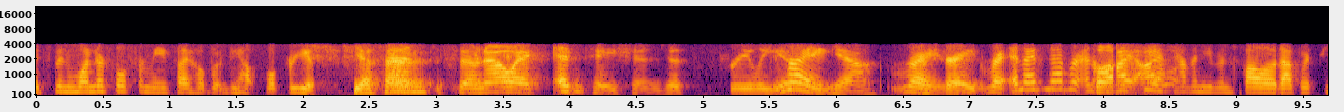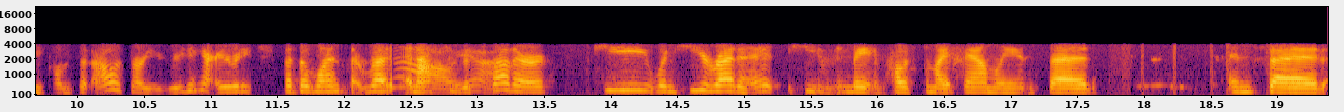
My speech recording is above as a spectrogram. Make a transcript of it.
it's been wonderful for me, so I hope it would be helpful for you. Yes, And- and so no and- expectation, just freely. Right. Yeah. Right, great. right. And I've never, and Well, I- honestly, I, I- haven't even followed up with people and said, "Oh, so are you reading? Are you reading?" But the ones that read it, and Oh, actually, this yeah. brother, he when he read it, he even made a post to my family and said, and said,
